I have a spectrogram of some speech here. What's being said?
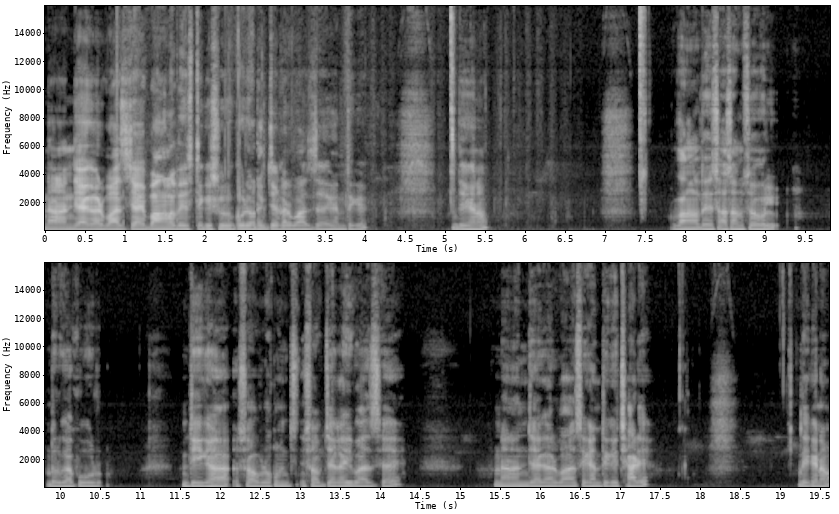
নানান জায়গার বাস যায়, বাংলাদেশ থেকে শুরু করে অনেক জায়গার বাস যায় এখান থেকে। দেখে নাও। বাংলাদেশ, আসানসোল, দুর্গাপুর, দীঘা, সব রকম, সব জায়গায় বাস যায়। নানান জায়গার বাস এখান থেকে ছাড়ে। দেখে নাও।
